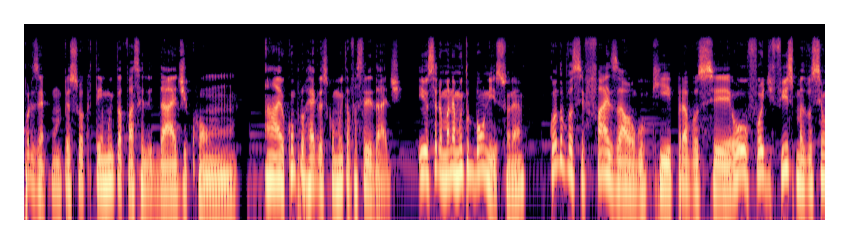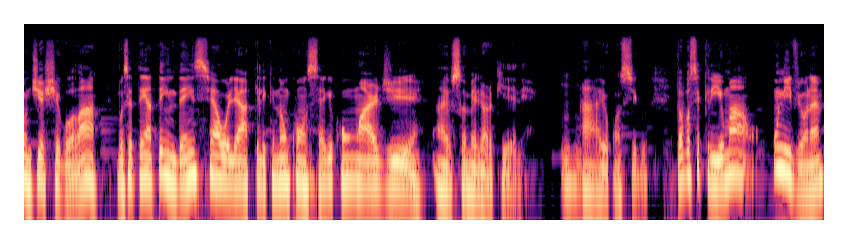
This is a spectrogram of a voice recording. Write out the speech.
Por exemplo, uma pessoa que tem muita facilidade com. Ah, eu compro regras com muita facilidade. E o ser humano é muito bom nisso, né? Quando você faz algo que para você ou foi difícil, mas você um dia chegou lá, você tem a tendência a olhar aquele que não consegue com um ar de, ah, eu sou melhor que ele. Uhum. Ah, eu consigo. Então você cria uma, um nível, né?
